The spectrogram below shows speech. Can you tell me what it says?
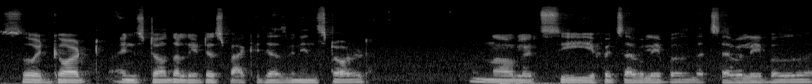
So it got installed. The latest package has been installed now let's see if it's available. That's available.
